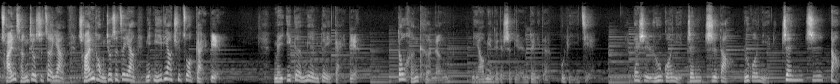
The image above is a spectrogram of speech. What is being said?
传承就是这样，传统就是这样？你你一定要去做改变。每一个面对改变，都很可能你要面对的是别人对你的不理解。但是如果你真知道，如果你真知道，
